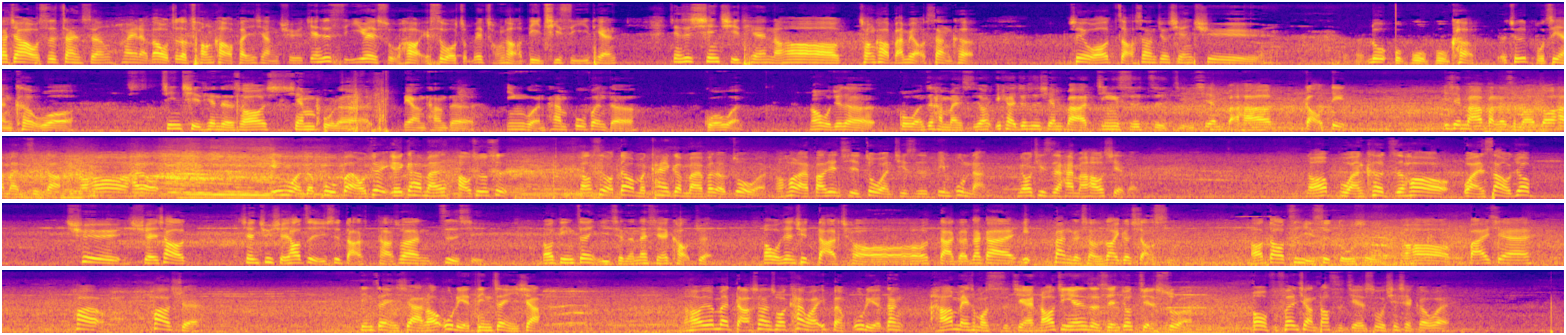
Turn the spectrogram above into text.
大家好，我是战生，欢迎来到我这个重考分享区。今天是十一月十五号，也是我准备重考的第七十一天。今天是星期天，然后重考班没有上课，所以我早上就先去录补补补课，就是补自然课。我星期天的时候先补了两堂的英文和部分的国文。然后我觉得国文这还蛮实用，一开始就是先把经史子集先把它搞定，一些麻烦的什么都还蛮知道。然后还有英文的部分，我觉得有一个还蛮好处就是，老师有带我们看一个满分的作文，然后后来发现其实作文其实并不难，然后其实还蛮好写的。然后补完课之后，晚上我就去学校，先去学校自习室打打算自习。然后订正以前的那些考卷，然后我先去打球，打个大概一半个小时到一个小时，然后到自习室读书，然后把一些化化学订正一下，然后物理也订正一下，然后原本打算说看完一本物理的，但好像没什么时间，然后今天的时间就结束了，哦分享到此结束，谢谢各位。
